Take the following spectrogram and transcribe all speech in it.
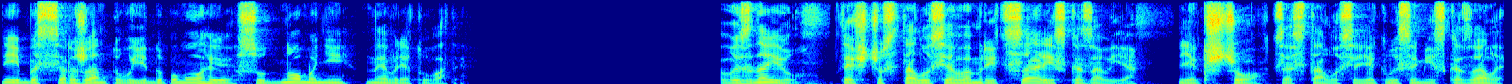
і без сержантової допомоги судно мені не врятувати. Визнаю, те, що сталося в Амріцарі, сказав я, якщо це сталося, як ви самі сказали,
